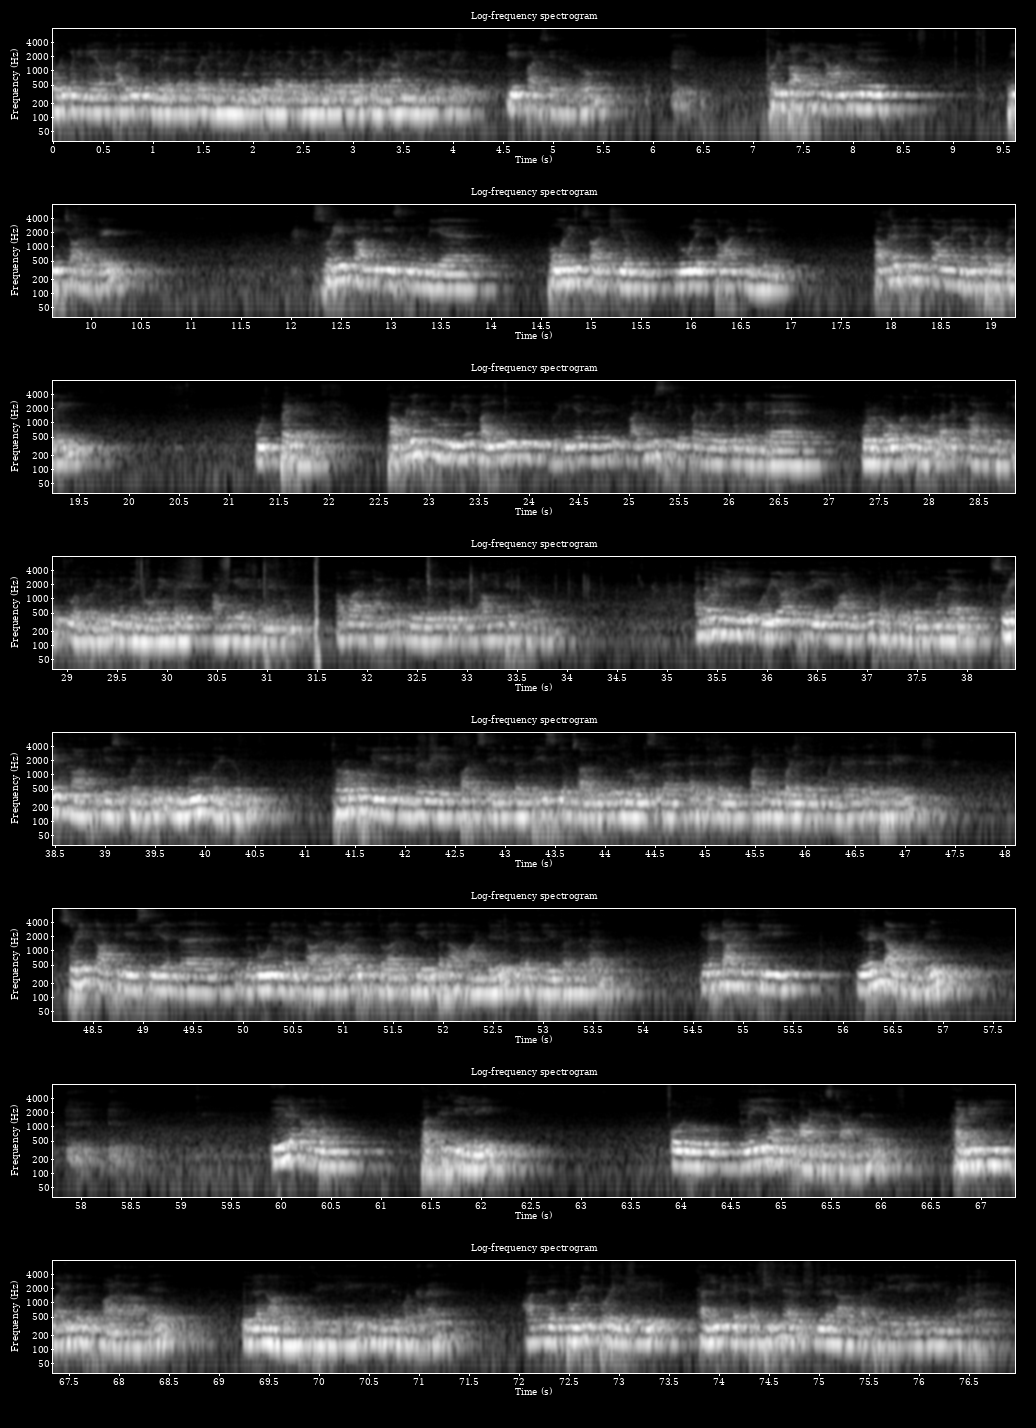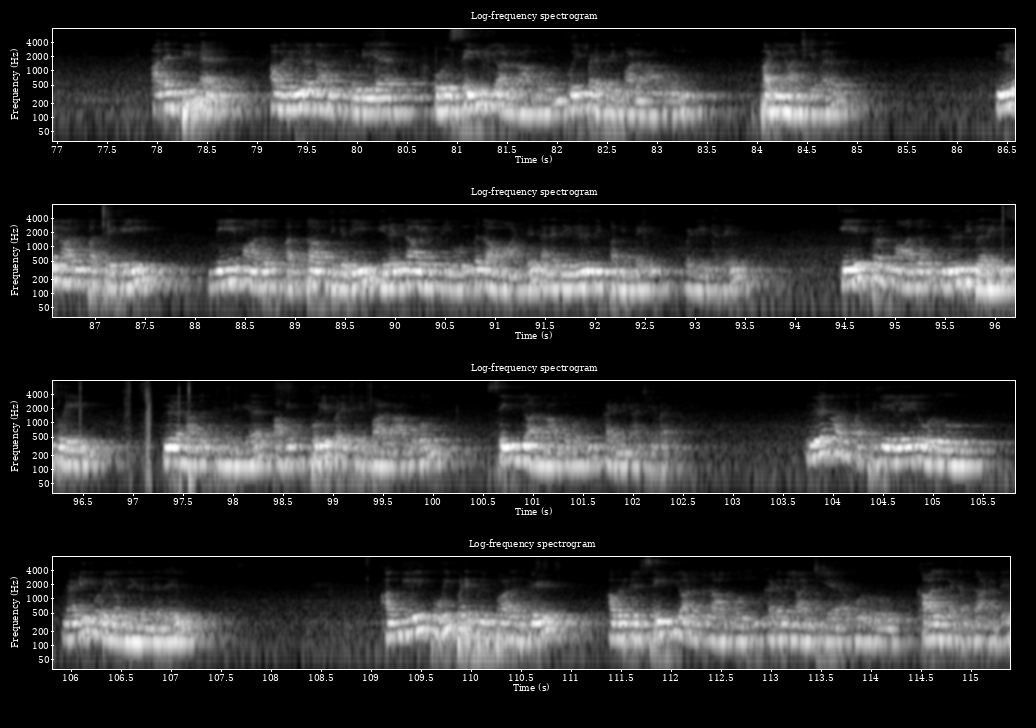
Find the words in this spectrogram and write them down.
ஒரு மணி நேரம் பதினைந்து நிமிடங்களுக்குள் நிகழ்வை முடித்துவிட வேண்டும் என்ற ஒரு எண்ணத்தோடு தான் இந்த நிகழ்வை ஏற்பாடு செய்திருக்கிறோம். குறிப்பாக நான்கு பேச்சாளர்கள் சுரேன் கார்த்திகேசுவனுடைய போரின் சாட்சியம் நூலை தாண்டியும் தமிழர்களுக்கான இனப்படுகொலை உட்பட தமிழர்களுடைய பல்வேறு விடயங்கள் பதிவு செய்யப்பட வேண்டும் என்ற ஒரு நோக்கத்தோடு அதற்கான முக்கியத்துவம் குறித்து இன்றைய உரைகள் அமைய இருக்கின்றன அவ்வாறு தான் இன்றைய உரைகளை அமைத்திருக்கிறோம். அந்த வகையிலே உரையாளர்களை அறிமுகப்படுத்துவதற்கு முன்னர் சுரேன் கார்த்திகேசு குறித்தும் இந்த நூல் குறித்தும் டொரண்டோவில் இந்த நிகழ்வை ஏற்பாடு செய்கின்ற தேசியம் சார்பில் உங்களோடு சில கருத்துக்களை பகிர்ந்து கொள்ள வேண்டும் என்று விரும்புகிறேன். சுரேன் கார்த்திகேசு என்ற இந்த நூலின் எழுத்தாளர் ஆயிரத்தி தொள்ளாயிரத்தி எண்பதாம் ஆண்டு ஈழத்திலே பிறந்தவர். இரண்டாயிரத்தி இரண்டாம் ஆண்டு ஈழநாதம் பத்திரிகையிலே ஒரு லே அவுட் ஆர்டிஸ்டாக கணினி வடிவமைப்பாளராக ஈழநாதம் பத்திரிகையிலே இணைந்து கொண்டவர். அந்த தொழில்துறையிலே கல்வி கற்ற பின்னர் ஈழநாதம் பத்திரிகையிலே இணைந்து கொண்டவர். அதன் பின்னர் அவர் ஈழநாதத்தினுடைய ஒரு செய்தியாளராகவும் புகைப்பட பிடிப்பாளராகவும் பணியாற்றியவர். ஈழநாதம் பத்திரிகை மே மாதம் பத்தாம் தேதி இரண்டாயிரத்தி ஒன்பதாம் ஆண்டு தனது இறுதி பதிப்பை வெளியிட்டது. ஏப்ரல் மாதம் இறுதி வரை சுரேன் ஈழநாதத்தினுடைய அவை புகைப்பட பிடிப்பாளராகவும் செய்தியாளராகவும் கடமையாற்றியவர். ஈழநாடு பத்திரிகையிலே ஒரு நடைமுறை ஒன்று இருந்தது. அங்கே புகைப்படப்பிடிப்பாளர்கள் அவர்கள் செய்தியாளர்களாகவும் கடமையாற்றிய ஒரு காலகட்டம் தான் அது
